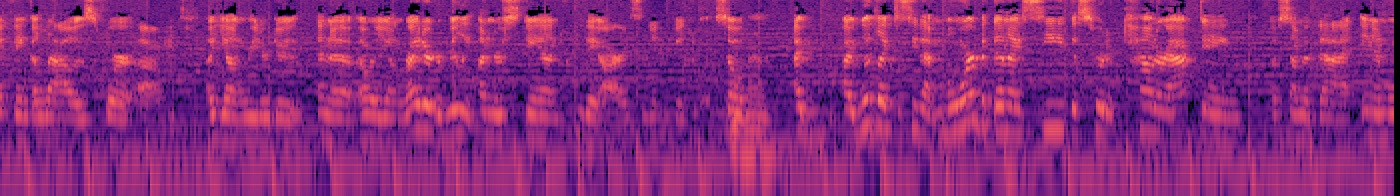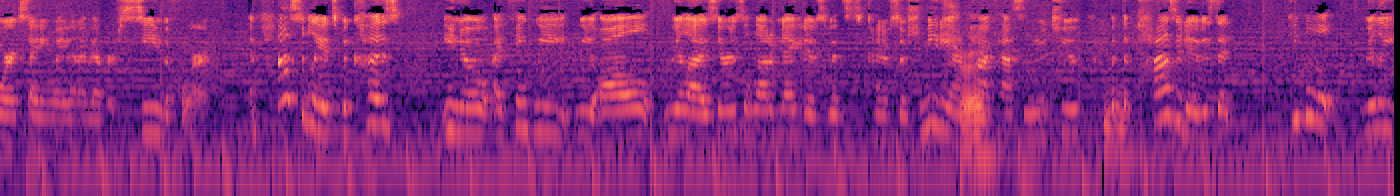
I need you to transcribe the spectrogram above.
I think allows for um, a young reader to and a, or a young writer to really understand who they are as an individual. So Mhm. I I would like to see that more, but then I see this sort of counteracting of some of that in a more exciting way than I've ever seen before. And possibly it's because you know I think we we all realize there is a lot of negatives with kind of social media Sure. and podcasts and YouTube, but the positive is that people really,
